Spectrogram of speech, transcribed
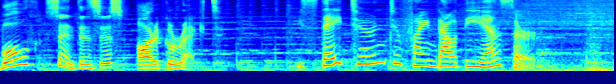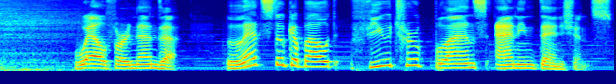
Both sentences are correct. Stay tuned to find out the answer. Well, Fernanda, let's talk about future plans and intentions.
